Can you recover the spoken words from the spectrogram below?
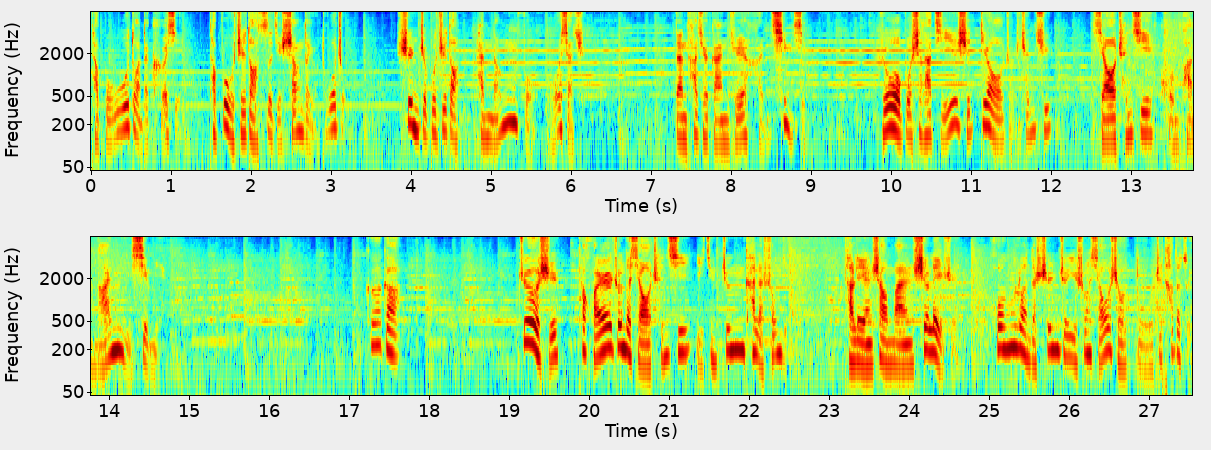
他不断的咳血，他不知道自己伤得有多重。甚至不知道还能否活下去，但他却感觉很庆幸。若不是他及时调转身躯，小晨曦恐怕难以幸免。哥哥，这时他怀中的小晨曦已经睁开了双眼，他脸上满是泪水，慌乱地伸着一双小手堵着他的嘴，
